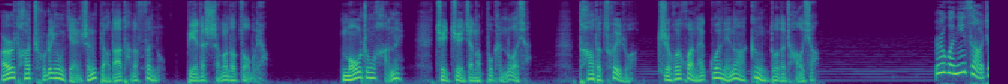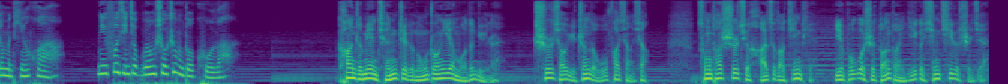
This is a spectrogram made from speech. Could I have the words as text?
而他除了用眼神表达他的愤怒，别的什么都做不了。眸中含泪，却倔强的不肯落下。他的脆弱只会换来关莲娜更多的嘲笑。如果你早这么听话，你父亲就不用受这么多苦了。看着面前这个浓妆艳抹的女人，池小雨真的无法想象，从她失去孩子到今天，也不过是短短一个星期的时间，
